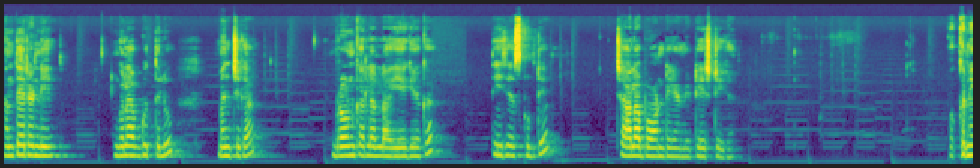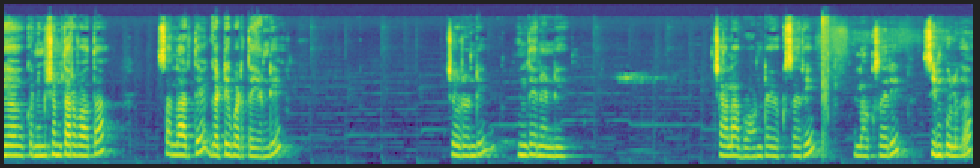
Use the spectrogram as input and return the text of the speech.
అంతేనండి గులాబీ గుత్తులు మంచిగా బ్రౌన్ కలర్లో వేగాక తీసేసుకుంటే చాలా బాగుంటాయండి టేస్టీగా. ఒక ఒక నిమిషం తర్వాత చల్లారితే గట్టి పడతాయండి. చూడండి ఇంతేనండి. చాలా బాగుంటాయి ఒకసారి. ఇలా ఒకసారి సింపుల్గా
